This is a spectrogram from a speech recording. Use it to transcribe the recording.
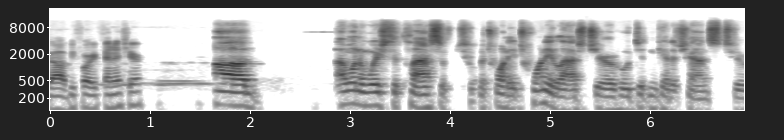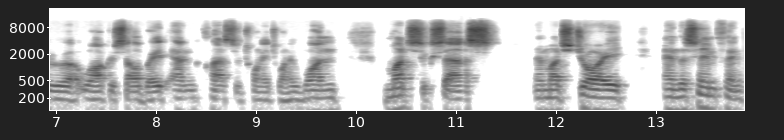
uh, before we finish here? Uh, I want to wish the class of 2020 last year who didn't get a chance to uh, walk or celebrate and class of 2021 much success and much joy. And the same thing,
